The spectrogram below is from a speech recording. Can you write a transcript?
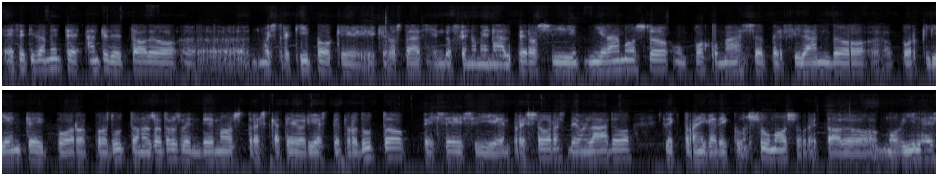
efectivamente, antes de todo, eh, nuestro equipo que, que lo está haciendo fenomenal, pero si miramos eh, un poco más eh, perfilando eh, por cliente y por producto, nosotros vendemos tres categorías de producto, PCs y impresoras de un lado, electrónica de consumo, sobre todo móviles,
